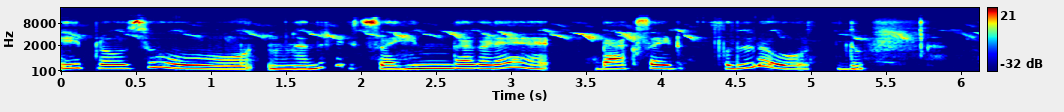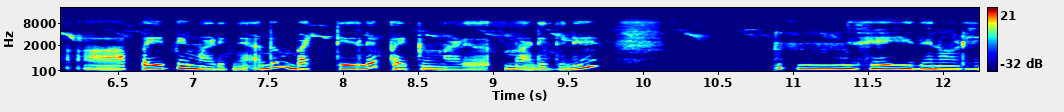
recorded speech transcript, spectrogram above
ಈ ಬ್ಲೌಸು ಅಂದರೆ ಸ, ಹಿಂದಗಡೆ ಬ್ಯಾಕ್ ಸೈಡ್ ಫುಲ್ಲು ಇದು ಪೈಪಿಂಗ್ ಮಾಡಿದ್ದೀನಿ ಅದು ಬಟ್ಟೆಯಲ್ಲೇ ಪೈಪಿಂಗ್ ಮಾಡಿ, ಮಾಡಿದ್ದೀನಿ. ಹೇಗಿದೆ ನೋಡಿ.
